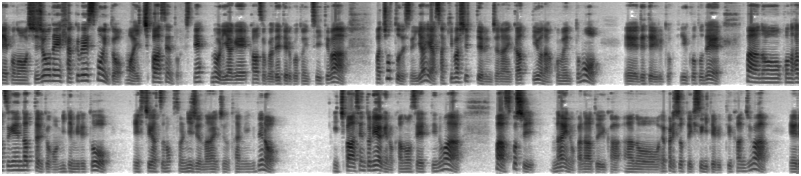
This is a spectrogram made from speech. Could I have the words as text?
えー、この市場で100ベースポイント、まあ1%ですね、の利上げ観測が出ていることについては、まあ、ちょっとですね、やや先走ってるんじゃないかっていうようなコメントも、えー、出ているということで、まあ、あの、この発言だったりとかを見てみると、7月のその27日のタイミングでの1%利上げの可能性っていうのは、まあ少しないのかなというか、あの、やっぱりちょっと行き過ぎてるっていう感じは出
